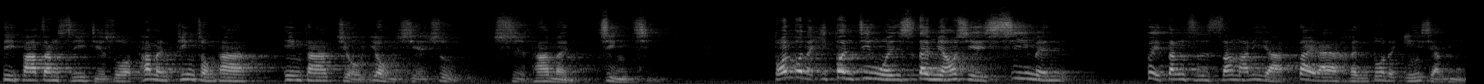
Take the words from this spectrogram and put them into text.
第八章十一节说：“他们听从他，因他久用邪术，使他们惊奇。”短短的一段经文是在描写西门对当时撒玛利亚带来很多的影响力。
